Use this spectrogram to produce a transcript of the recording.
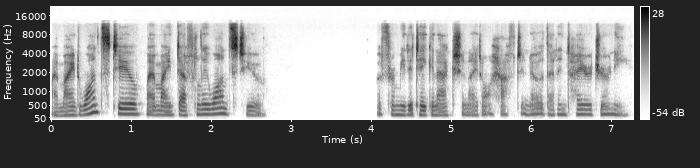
My mind wants to, my mind definitely wants to. But for me to take an action, I don't have to know that entire journey.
